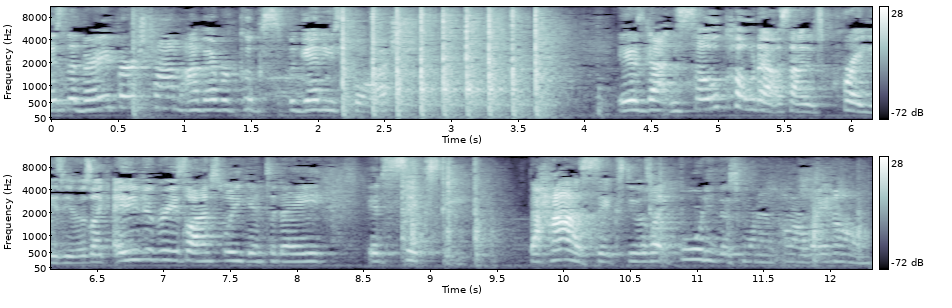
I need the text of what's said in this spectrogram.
It's the very first time I've ever cooked spaghetti squash. It has gotten so cold outside, it's crazy. It was like 80 degrees last week, and today it's 60. The high is 60. It was like 40 this morning on our way home.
